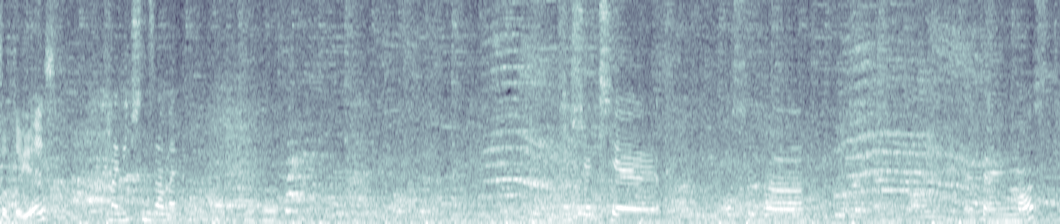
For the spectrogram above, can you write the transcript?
Co to jest? Magiczny zamek. Aha. Widzisz jak się osuwa ten most?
